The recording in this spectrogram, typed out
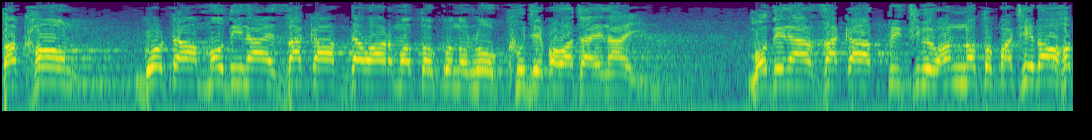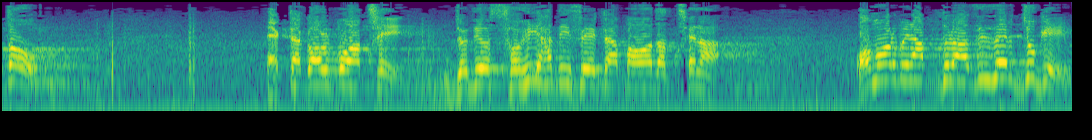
তখন গোটা মদিনায় জাকাত দেওয়ার মতো কোন লোক খুঁজে পাওয়া যায় নাই। মদিনার জাকাত পৃথিবীর অন্যত পাঠিয়ে দেওয়া হতো। একটা গল্প আছে, যদিও সহি হাদিসে এটা পাওয়া যাচ্ছে না। অমর বিন আব্দুল আজিজের যুগে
